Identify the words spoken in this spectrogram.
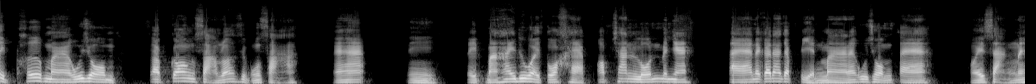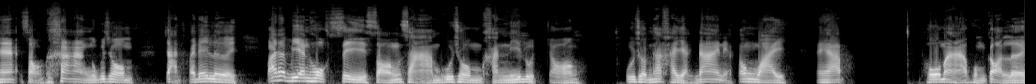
ติดเพิ่มมาคุณผู้ชมสับกล้อง310องศานะฮะ นี่ ติดมาให้ด้วยตัวแคบออปชั่นล้นเป็นไงแต่นั่นก็น่าจะเปลี่ยนมานะคุณผู้ชมแต่หอยสังนะฮะสองข้างคุณผู้ชมจัดไปได้เลยป้ายทะเบียน 6423คุณผู้ชมคันนี้หลุดจองคุณผู้ชมถ้าใครอยากได้เนี่ยต้องไวนะครับโทรมาหาผมก่อนเลย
